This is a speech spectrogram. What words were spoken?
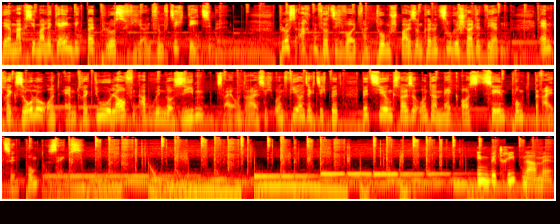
Der maximale Gain liegt bei plus 54 Dezibel plus 48 Volt Phantomspeisung können zugeschaltet werden. M-Track Solo und M-Track Duo laufen ab Windows 7, 32 und 64 Bit bzw. unter macOS 10.13.6. Inbetriebnahme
